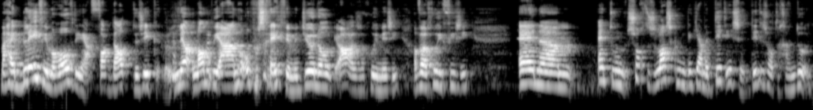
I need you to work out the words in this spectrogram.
Maar hij bleef in mijn hoofd. Ik ja, fuck dat. Dus ik lampje aan, opgeschreven in mijn journal. Ja, dat is een goede missie. Of een goede visie. En, um, en toen, s ochtends las ik hem. Ik denk, ja, maar dit is het. Dit is wat we gaan doen.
